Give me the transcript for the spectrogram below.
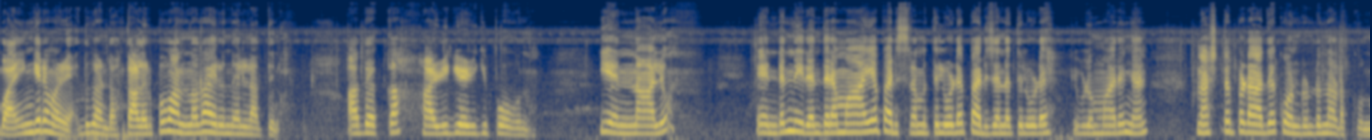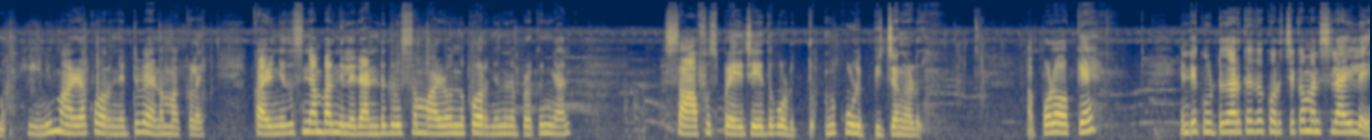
ഭയങ്കര മഴ ഇത് കണ്ടോ? തളിർപ്പ് വന്നതായിരുന്നു എല്ലാത്തിനും. അതൊക്കെ അഴുകി അഴുകി പോകുന്നു. എന്നാലും എന്റെ നിരന്തരമായ പരിശ്രമത്തിലൂടെ പരിചരണത്തിലൂടെ ഇവളുമാരെ ഞാൻ നഷ്ടപ്പെടാതെ കൊണ്ടുകൊണ്ട് നടക്കുന്നു. ഇനി മഴ കുറഞ്ഞിട്ട് വേണം മക്കളെ. കഴിഞ്ഞ ദിവസം ഞാൻ പറഞ്ഞില്ലേ രണ്ട് ദിവസം മഴ ഒന്ന് കുറഞ്ഞു നിന്നപ്പോഴേക്കും ഞാൻ സാഫ് സ്പ്രേ ചെയ്ത് കൊടുത്തു. ഒന്ന് കുളിപ്പിച്ചങ്ങട്. അപ്പോൾ ഓക്കെ. എന്റെ കൂട്ടുകാർക്കൊക്കെ കുറച്ചൊക്കെ മനസ്സിലായില്ലേ?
